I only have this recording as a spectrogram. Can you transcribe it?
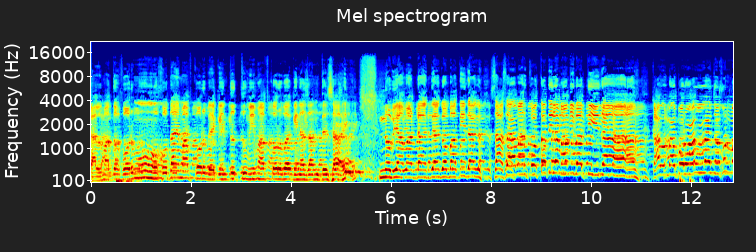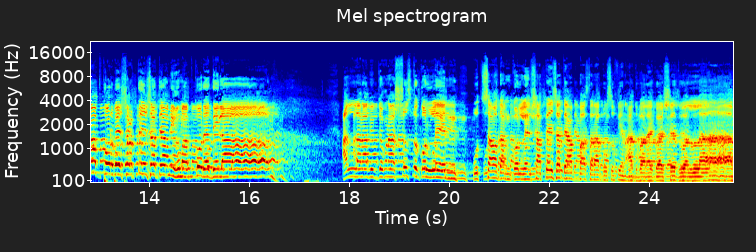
কালমা তো ফরমু, খোদায় মাফ করবে, কিন্তু তুমি মাফ করবা কিনা জানতে চাই। নবী আমার ডাক দেখ বাতি দেখ চাষা আমার কথা দিলাম, আমি বাতি যাম কালমা পর আল্লাহ যখন মাফ করবে, সাথে সাথে আমিও মাফ করে দিলাম। আল্লাহ রাবিব যখন আশ্বস্ত করলেন, উৎসাহ দান করলেন, সাথে সাথে আব্বাস আবু সুফিয়ান হাত বাড়ায় আল্লাহ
